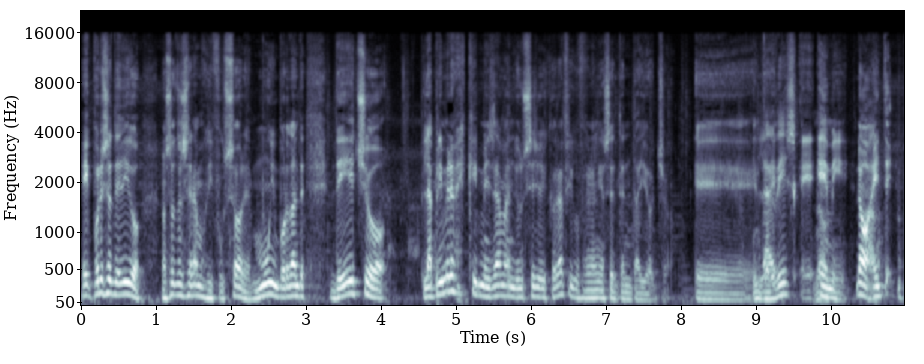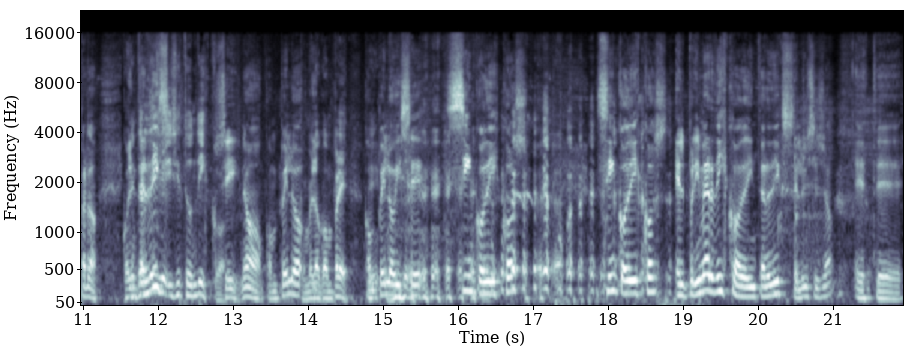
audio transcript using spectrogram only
Eh, por eso te digo, nosotros éramos difusores, muy importantes. De hecho, la primera vez que me llaman de un sello discográfico fue en el año 78. Eh, ¿Interdisc? La, eh, No. EMI. No, Inte- perdón. Con Interdisc hiciste un disco. Sí, no, con pelo. Me lo compré. Con pelo hice cinco discos. cinco discos. El primer disco de Interdix se lo hice yo. Este,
